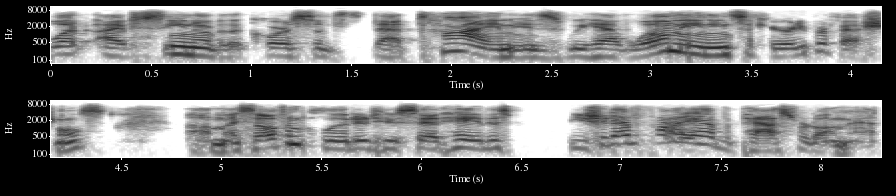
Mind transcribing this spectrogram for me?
what I've seen over the course of that time is we have well-meaning security professionals, uh, myself included, who said, "Hey, this you should have probably have a password on that,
